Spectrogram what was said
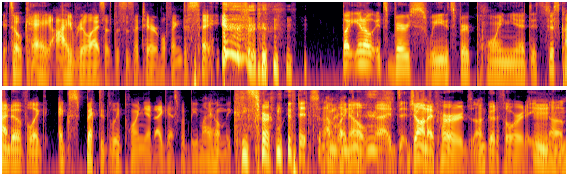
it's okay. I realize that this is a terrible thing to say but you know it's very sweet it's very poignant it's just kind of like expectedly poignant i guess would be my only concern with it i'm like know, uh, John. I've heard on good authority Mm-hmm. um,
